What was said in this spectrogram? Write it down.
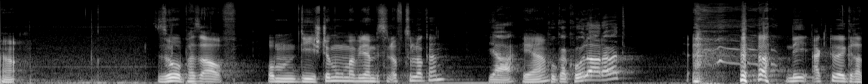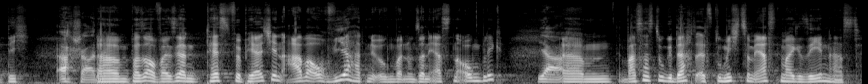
ja. So, pass auf. Um die Stimmung mal wieder ein bisschen aufzulockern. Ja. Ja. Coca-Cola oder was? Nee, aktuell gerade nicht. Ach, schade. Ähm, pass auf, weil es ja ein Test für Pärchen, aber auch wir hatten irgendwann unseren ersten Augenblick. ja. Ähm, was hast du gedacht, als du mich zum ersten Mal gesehen hast?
